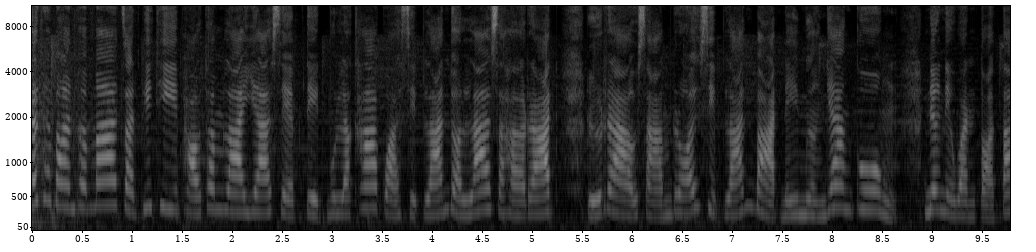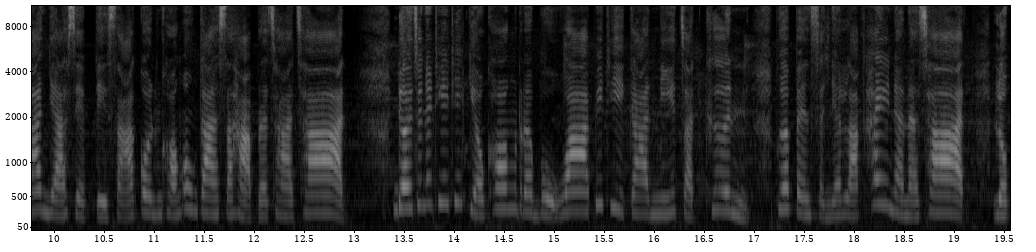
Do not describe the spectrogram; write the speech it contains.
รัฐบาลพม่าจัดพิธีเผาทำลายยาเสพติดมูลค่ากว่า 10 ล้านดอลลาร์สหรัฐ หรือราว 310 ล้านบาทในเมืองย่างกุ้ง เนื่องในวันต่อต้านยาเสพติดสากลขององค์การสหประชาชาติ โดยเจ้าหน้าที่ที่เกี่ยวข้องระบุว่าพิธีการนี้จัดขึ้น เพื่อเป็นสัญลักษณ์ให้นานาชาติ ลบ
